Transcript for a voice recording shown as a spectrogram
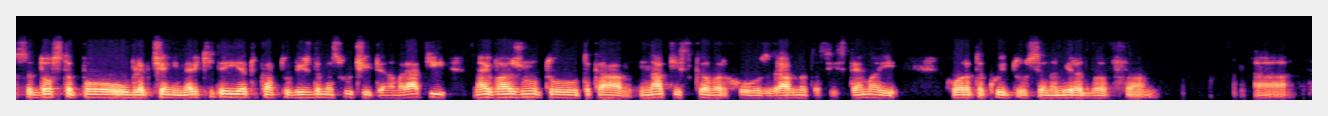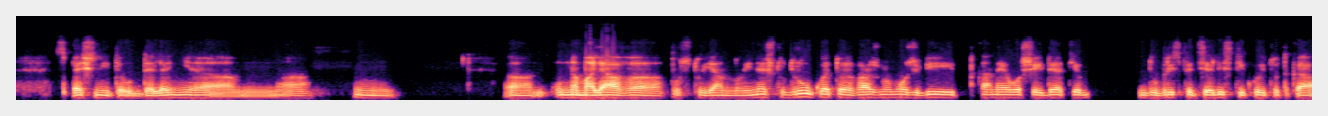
са доста по-облегчени мерките и ето както виждаме случаите намалят и най-важното така натиска върху здравната система и хората, които се намират в а, а, спешните отделения а, намалява постоянно. И нещо друго, което е важно, може би така не е лоша идея тия добри специалисти, които така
